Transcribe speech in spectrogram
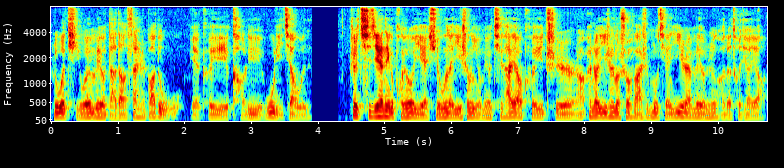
如果体温没有达到三十八度五，也可以考虑物理降温。这期间，那个朋友也询问了医生有没有其他药可以吃，然后按照医生的说法是目前依然没有任何的特效药。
